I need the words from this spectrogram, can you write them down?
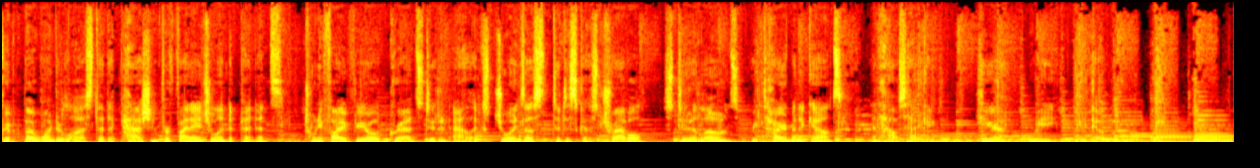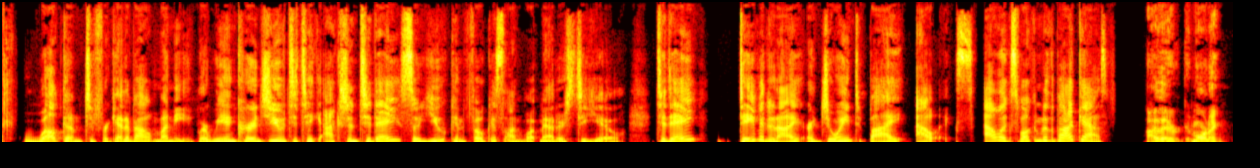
Gripped by wanderlust and a passion for financial independence, 25 year old grad student Alex joins us to discuss travel, student loans, retirement accounts, and house hacking. Here we go. Welcome to Forget About Money, where we encourage you to take action today so you can focus on what matters to you. Today, David and I are joined by Alex. Alex, welcome to the podcast. Hi there. Good morning.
